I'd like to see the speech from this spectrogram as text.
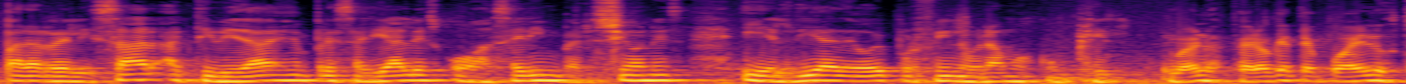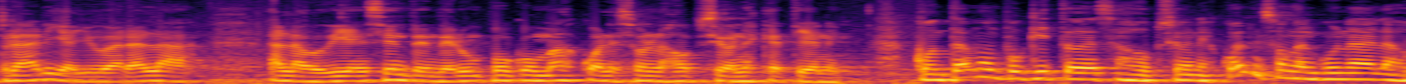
para realizar actividades empresariales o hacer inversiones y el día de hoy por fin logramos cumplir. Bueno, espero que te pueda ilustrar y ayudar a la, a la audiencia a entender un un poco más cuáles son las opciones que tienen. Contame un poquito de esas opciones. ¿Cuáles son algunas de las,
